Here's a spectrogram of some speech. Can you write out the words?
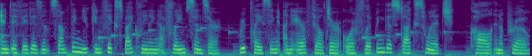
And if it isn't something you can fix by cleaning a flame sensor, replacing an air filter or flipping the stock switch, call in a pro.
